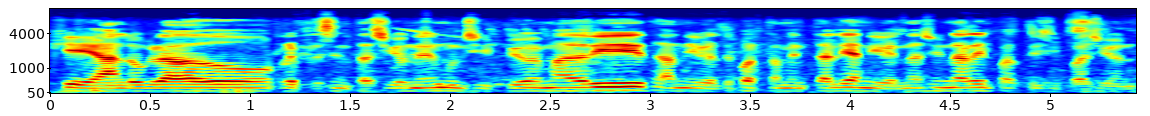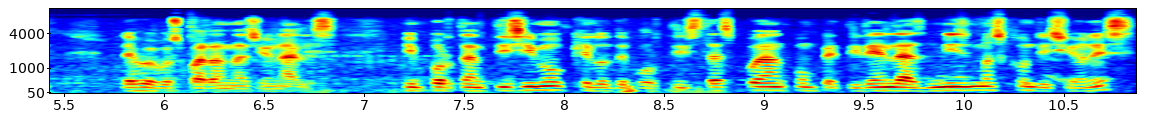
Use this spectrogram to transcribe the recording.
que han logrado representación en el municipio de Madrid a nivel departamental y a nivel nacional en participación de Juegos Paranacionales. Importantísimo que los deportistas puedan competir en las mismas condiciones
